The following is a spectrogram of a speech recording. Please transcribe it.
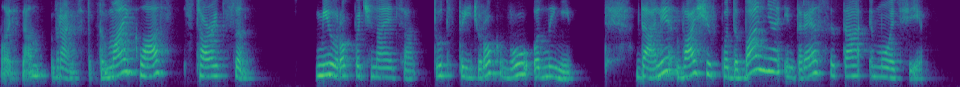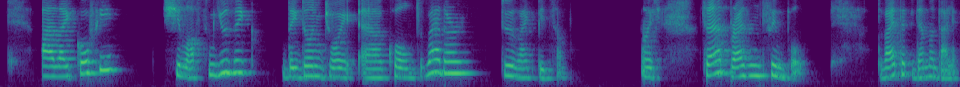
Ось, да, вранці. Тобто my class starts. Мій урок починається. Тут стоїть урок в однині. Далі ваші вподобання, інтереси та емоції. I like coffee. She loves music. They don't enjoy uh, cold weather. Do you like pizza? Ось це present simple. Давайте підемо далі.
